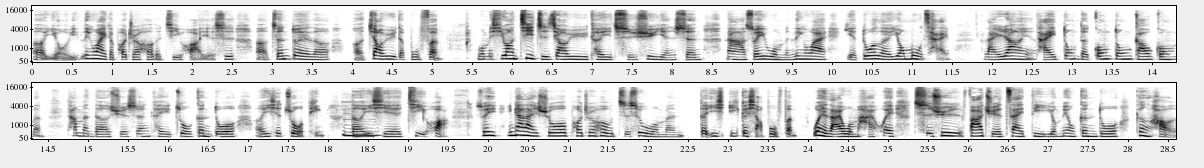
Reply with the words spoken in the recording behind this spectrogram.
呃有另外一个 Hole 的计划，也是呃针对了呃教育的部分。我们希望技职教育可以持续延伸。那所以我们另外也多了用木材。来让台东的工东高工们，他们的学生可以做更多呃一些作品的一些计划，嗯、所以应该来说，Portrait Hole 只是我们的一一个小部分。未来我们还会持续发掘在地有没有更多更好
